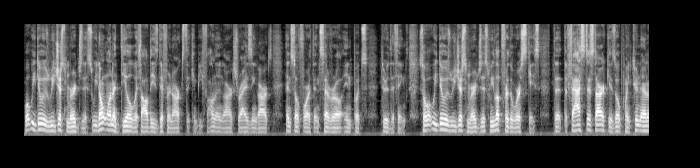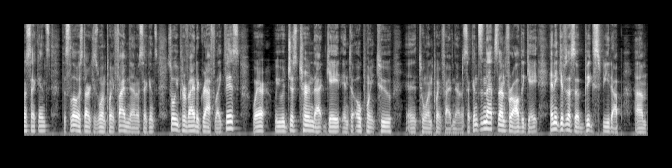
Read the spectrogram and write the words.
What we do is we just merge this. We don't want to deal with all these different arcs that can be falling arcs, rising arcs, and so forth, and several inputs through the things. So what we do is we just merge this. We look for the worst case. The, the fastest arc is 0.2 nanoseconds. The slowest arc is 1.5 nanoseconds. So we provide a graph like this where we would just turn that gate into 0.2 uh, to 1.5 nanoseconds. And that's done for all the gate. And it gives us a big speed up um,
